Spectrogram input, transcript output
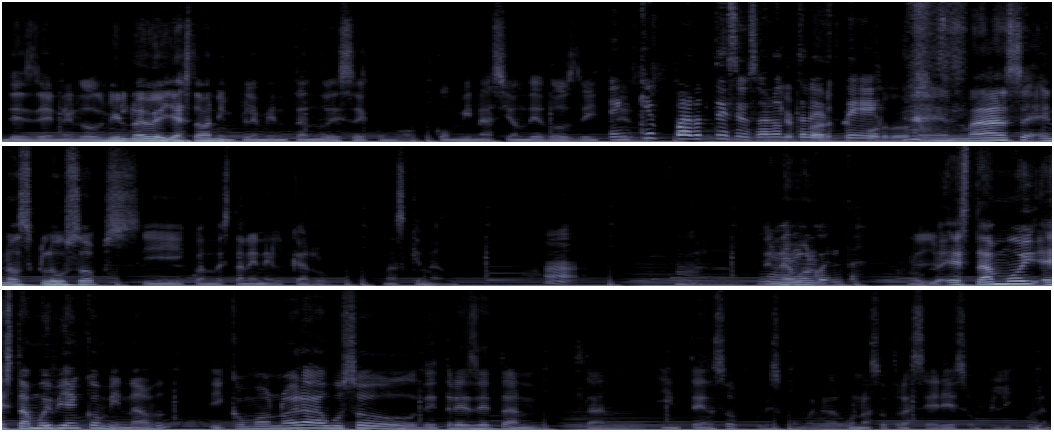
desde en el 2009 ya estaban implementando ese como combinación de 2D y 3D. ¿En qué parte se usaron 3D? En más en los close-ups y cuando están en el carro, más que nada. Ah. ah me di cuenta. Está muy, está muy bien combinado y como no era uso de 3D tan, tan intenso, pues como en algunas otras series o películas,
